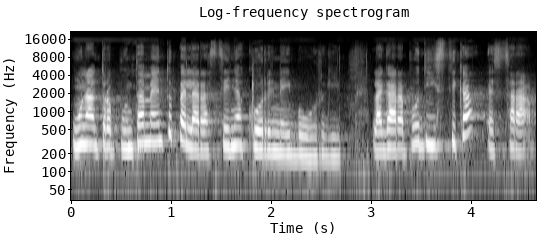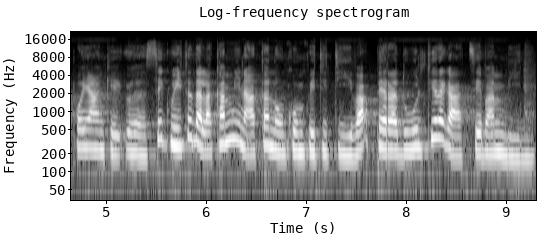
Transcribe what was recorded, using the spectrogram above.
un altro appuntamento per la rassegna Corri nei Borghi. La gara podistica eh, sarà poi anche eh, seguita dalla camminata non competitiva per adulti, ragazzi e bambini.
